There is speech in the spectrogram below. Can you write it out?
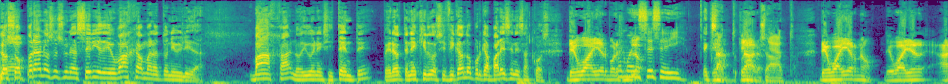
Los oh, Sopranos es una serie de baja maratonibilidad. Baja, no digo inexistente, pero tenés que ir dosificando porque aparecen esas cosas. The Wire, por Como ejemplo. el CCI. Exacto. Claro. Exacto. The Wire no. The Wire, a,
